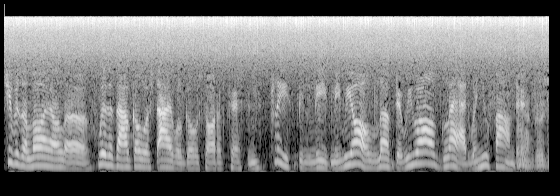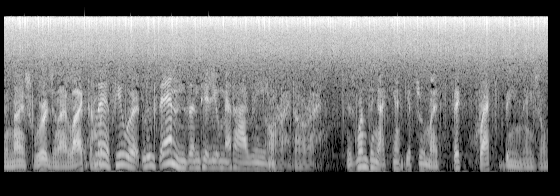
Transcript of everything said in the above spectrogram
She was a loyal, uh, whither thou goest, I will go sort of person. Please believe me, we all loved her. We were all glad when you found her. Yeah, those are nice words, and I like them. but- Cliff, you were at loose ends until you met Irene. All right, all right. There's one thing I can't get through my thick, cracked bean, Hazel.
